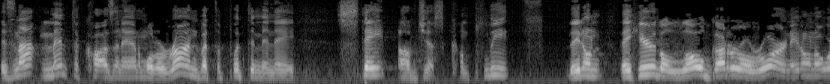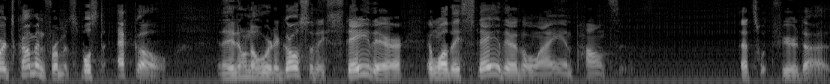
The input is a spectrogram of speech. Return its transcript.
is not meant to cause an animal to run, but to put them in a state of just complete they don't they hear the low guttural roar and they don't know where it's coming from. It's supposed to echo. And they don't know where to go, so they stay there, and while they stay there, the lion pounces. That's what fear does.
